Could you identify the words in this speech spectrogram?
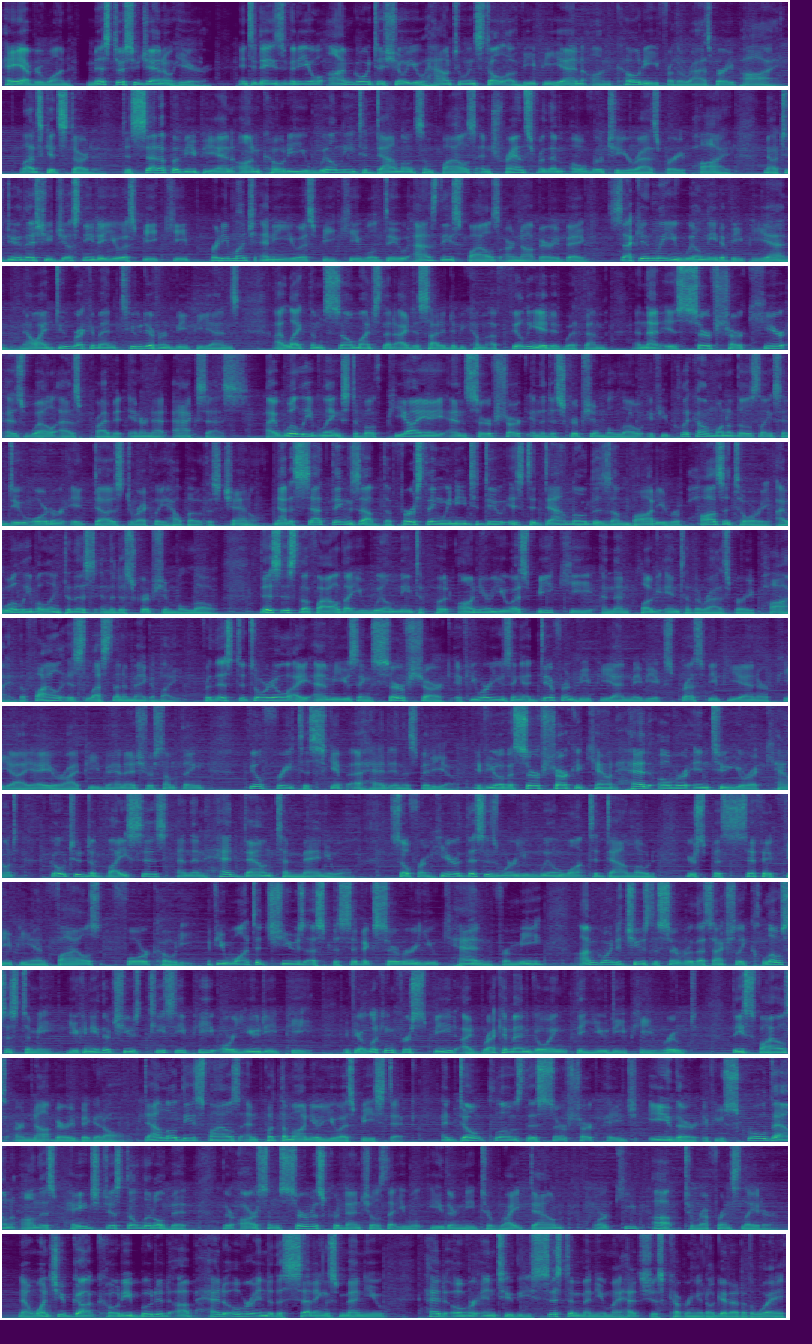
Hey everyone, Mr. Sujano here. In today's video, I'm going to show you how to install a VPN on Kodi for the Raspberry Pi. Let's get started. To set up a VPN on Kodi, you will need to download some files and transfer them over to your Raspberry Pi. Now to do this, you just need a USB key. Pretty much any USB key will do as these files are not very big. Secondly, you will need a VPN. Now I do recommend two different VPNs. I like them so much that I decided to become affiliated with them, and that is Surfshark here as well as private internet access. I will leave links to both PIA and Surfshark in the description below. If you click on one of those links and do order, it does directly help out this channel. Now to set things up, the first thing we need to do is to download the Zomboided repository. I will leave a link to this in the description below. This is the file that you will need to put on your USB key and then plug into the Raspberry Pi. The file is less than a megabyte. For this tutorial, I am using Surfshark. If you are using a different VPN, maybe ExpressVPN or PIA or IPVanish or something, feel free to skip ahead in this video. If you have a Surfshark account, head over into your account, go to devices, and then head down to manual. So from here, this is where you will want to download your specific VPN files for Kodi. If you want to choose a specific server, you can. For me, I'm going to choose the server that's actually closest to me. You can either choose TCP or UDP. If you're looking for speed, I'd recommend going the UDP route. These files are not very big at all. Download these files and put them on your USB stick. And don't close this Surfshark page either. If you scroll down on this page just a little bit, there are some service credentials that you will either need to write down or keep up to reference later. Now once you've got Kodi booted up, head over into the settings menu, head over into the system menu, my head's just covering it, I'll get out of the way.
